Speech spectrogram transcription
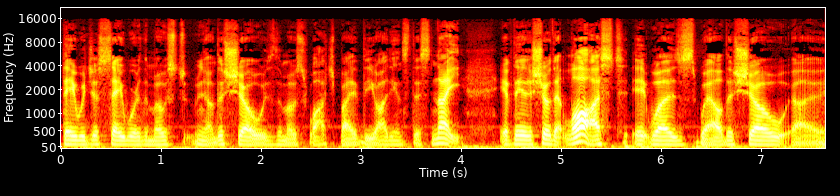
they would just say we're the most, you know, this show is the most watched by the audience this night. If they had a show that lost, it was, well, the show uh,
